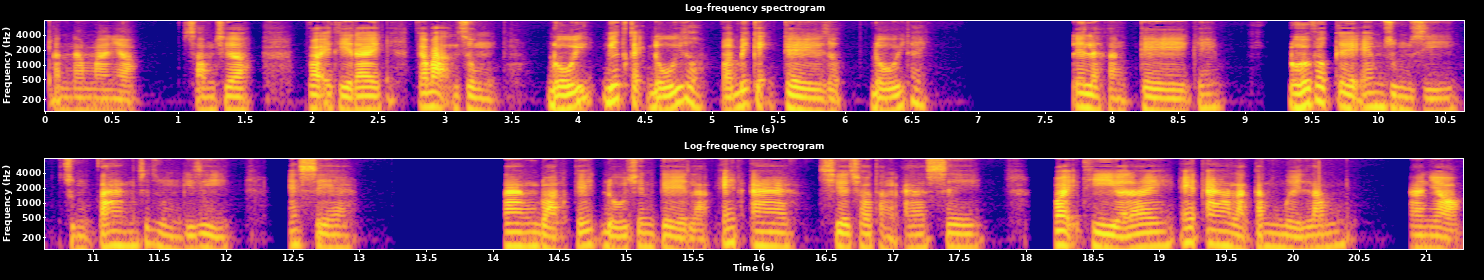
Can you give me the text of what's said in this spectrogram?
căn 5 A nhỏ. Xong chưa? Vậy thì đây các bạn dùng đối, biết cạnh đối rồi và biết cạnh kề rồi. Đối đây. Đây là thằng kề các em. Đối vào kề em dùng gì? Dùng tang chứ dùng cái gì? SCA. Tang đoàn kết đối trên kề là SA chia cho thằng AC. Vậy thì ở đây SA là căn 15 A nhỏ,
